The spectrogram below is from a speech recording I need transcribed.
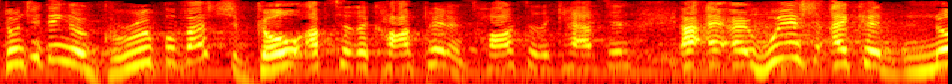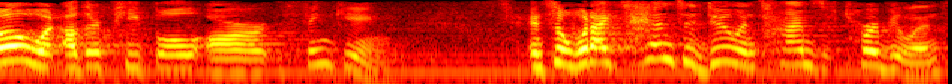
Don't you think a group of us should go up to the cockpit and talk to the captain? I, I wish I could know what other people are thinking. And so, what I tend to do in times of turbulence,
